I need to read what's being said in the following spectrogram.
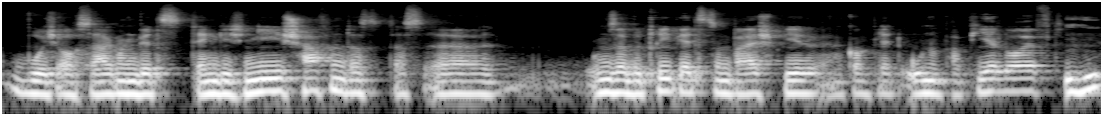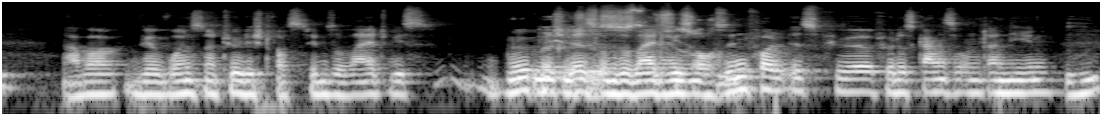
wo ich auch sage, man wird es, denke ich, nie schaffen, dass, dass äh, unser Betrieb jetzt zum Beispiel äh, komplett ohne Papier läuft. Mhm. Aber wir wollen es natürlich trotzdem so weit, wie es möglich, ist, ist, und soweit wie es auch versuchen. sinnvoll ist für, für das ganze Unternehmen,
